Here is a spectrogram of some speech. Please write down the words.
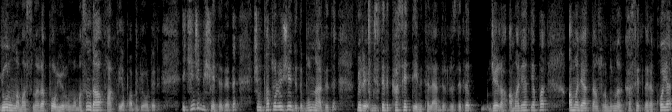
yorumlamasını, rapor yorumlamasını daha farklı yapabiliyor dedi. İkinci bir şey de dedi. Şimdi patolojiye dedi bunlar dedi. Böyle biz dedi kaset diye nitelendiririz dedi. Cerrah ameliyat yapar. Ameliyattan sonra bunları kasetlere koyar.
